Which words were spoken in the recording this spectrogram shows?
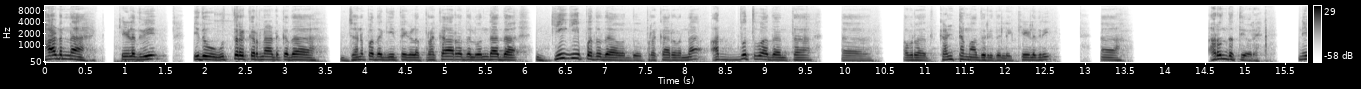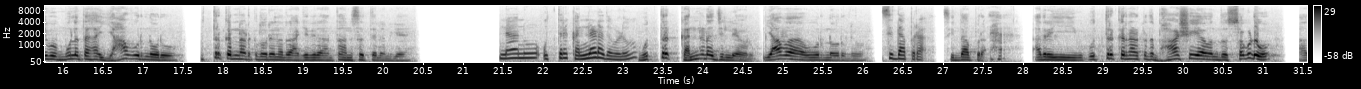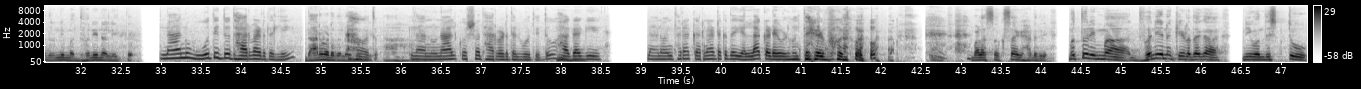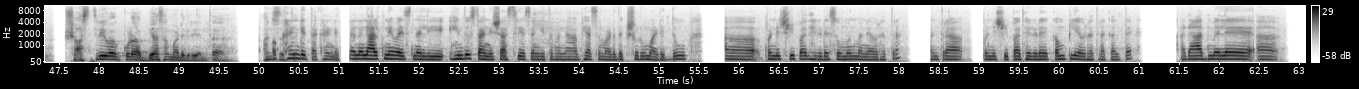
ಹಾಡನ್ನ ಕೇಳಿದ್ವಿ. ಇದು ಉತ್ತರ ಕರ್ನಾಟಕದ ಜನಪದ ಗೀತೆಗಳ ಪ್ರಕಾರದಲ್ಲಿ ಒಂದಾದ ಗೀಗಿ ಪದದ ಒಂದು ಪ್ರಕಾರವನ್ನ ಅದ್ಭುತವಾದಂಥ ಅವರ ಕಂಠ ಮಾಧುರ್ಯದಲ್ಲಿ ಕೇಳಿದ್ರಿ. ಅರುಂಧತಿ ಅವರೇ ನೀವು ಮೂಲತಃ ಯಾವ ಊರಿನವರು ಉತ್ತರ ಕರ್ನಾಟಕದವ್ರು ಏನಾದ್ರು ಆಗಿದ್ದೀರಾ ಅಂತ ಅನಿಸುತ್ತೆ ನನಗೆ. ನಾನು ಉತ್ತರ ಕನ್ನಡದವಳು. ಉತ್ತರ ಕನ್ನಡ ಜಿಲ್ಲೆಯವರು ಯಾವ ಊರಿನವರು ನೀವು? ಸಿದ್ದಾಪುರ. ಸಿದ್ದಾಪುರ. ಆದರೆ ಈ ಉತ್ತರ ಕರ್ನಾಟಕದ ಭಾಷೆಯ ಒಂದು ಸೊಗಡು ಆದ್ರೆ ನಿಮ್ಮ ಧ್ವನಿನಲ್ಲಿತ್ತು. ನಾನು ಓದಿದ್ದು ಧಾರವಾಡದಲ್ಲಿ. ಧಾರವಾಡದಲ್ಲಿ ಹೌದು. ನಾನು ನಾಲ್ಕು ವರ್ಷ ಧಾರವಾಡದಲ್ಲಿ ಓದಿದ್ದು. ಹಾಗಾಗಿ ನಾನು ಒಂಥರ ಕರ್ನಾಟಕದ ಎಲ್ಲ ಕಡೆಗಳು ಅಂತ ಹೇಳ್ಬೋದು. ಬಹಳ ಸೊಗಸಾಗಿ ಹಾಡಿದ್ರಿ. ಮತ್ತು ನಿಮ್ಮ ಧ್ವನಿಯನ್ನು ಕೇಳಿದಾಗ ನೀವೊಂದಿಷ್ಟು ಶಾಸ್ತ್ರೀಯವಾಗಿ ಕೂಡ ಅಭ್ಯಾಸ ಮಾಡಿದ್ರಿ ಅಂತ ಖಂಡಿತ ಖಂಡಿತ. ನನ್ನ ನಾಲ್ಕನೇ ವಯಸ್ಸಿನಲ್ಲಿ ಹಿಂದೂಸ್ತಾನಿ ಶಾಸ್ತ್ರೀಯ ಸಂಗೀತವನ್ನು ಅಭ್ಯಾಸ ಮಾಡೋದಕ್ಕೆ ಶುರು ಮಾಡಿದ್ದು. ಪಂಡಿತ್ ಶ್ರೀಪಾದ್ ಹೆಗಡೆ ಸೋಮನ್ ಮನೆ ಅವ್ರ ಹತ್ರ, ನಂತರ ಪಂಡಿತ್ ಶ್ರೀಪಾದ್ ಹೆಗಡೆ ಕಂಪ್ಲಿ ಅವ್ರ ಹತ್ರ ಕಲಿತೆ. ಅದಾದಮೇಲೆ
